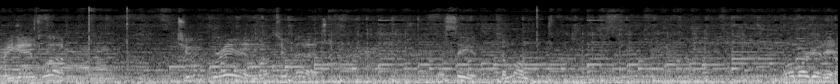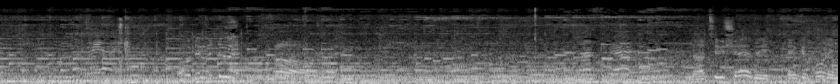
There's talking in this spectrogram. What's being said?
Three games left. Two grand, not too bad. Let's see it. Come on good hit. Oh, do it, do it. Oh, That's good. Not too shabby. Can't complain.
